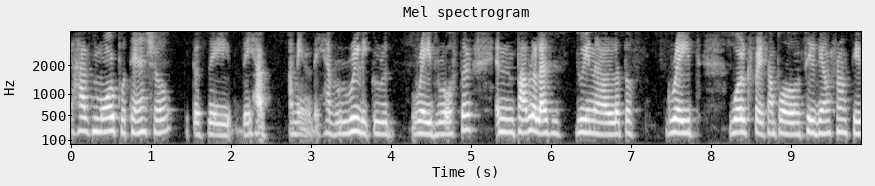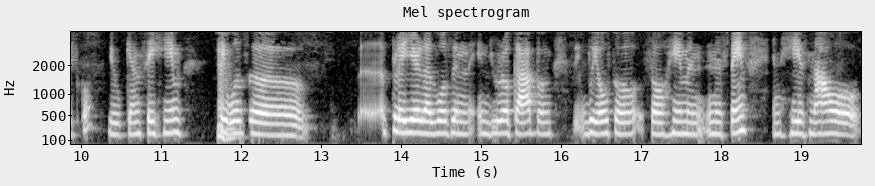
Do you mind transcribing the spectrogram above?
has more potential because they they have, I mean, they have a really good great roster, and Pablo Laso is doing a lot of great work, for example, on Sylvain Francisco. You can see him. He mm-hmm. was a, a, player that was in, in Eurocup. And we also saw him in, in Spain, and he is now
